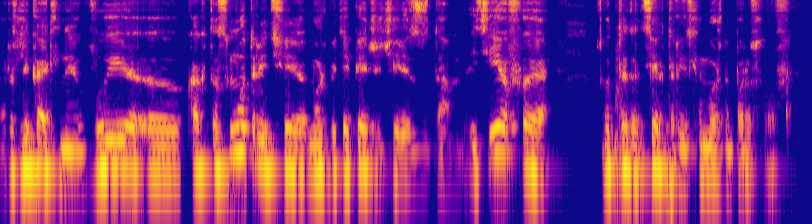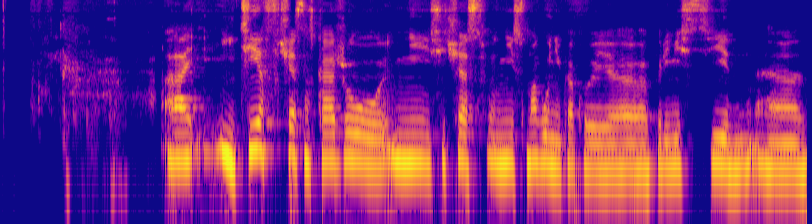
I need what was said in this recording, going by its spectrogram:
развлекательные вы э, как-то смотрите, может быть, опять же, через там ETF, вот этот сектор, если можно, пару слов? А ETF, честно скажу, не, сейчас не смогу никакой э, привести. Э,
